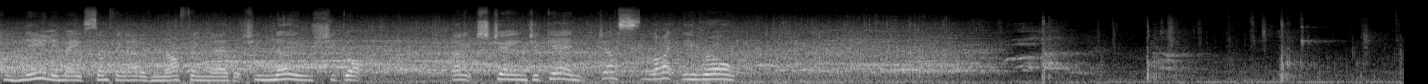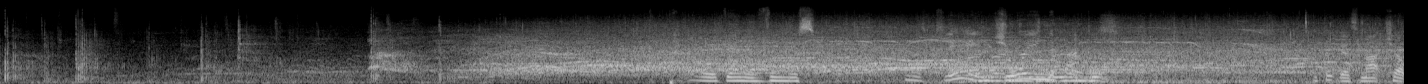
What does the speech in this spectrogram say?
She nearly made something out of nothing there, but she knows she got that exchange again, just slightly wrong. Power again of Venus. She's clearly enjoying the battle. I think this matchup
